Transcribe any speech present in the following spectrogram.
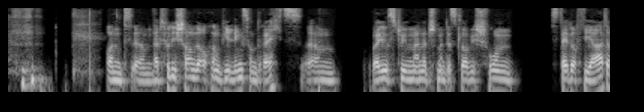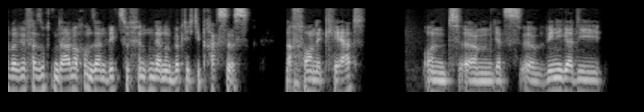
und ähm, natürlich schauen wir auch irgendwie links und rechts. Ähm, Value Stream Management ist, glaube ich, schon State of the Art, aber wir versuchten da noch unseren Weg zu finden, der nun wirklich die Praxis nach vorne kehrt und ähm, jetzt äh, weniger die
